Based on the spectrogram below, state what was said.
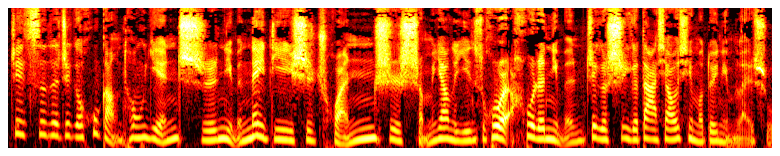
这次的这个沪港通延迟，你们内地是传是什么样的因素，或者或者你们这个是一个大消息吗？对你们来说？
